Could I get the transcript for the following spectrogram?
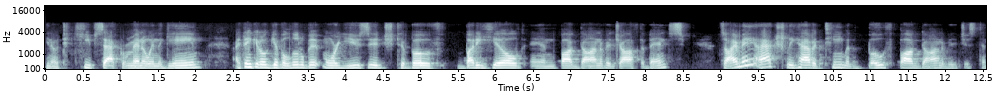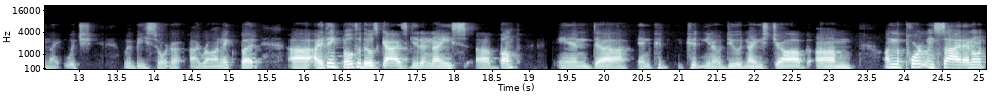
you know to keep Sacramento in the game. I think it'll give a little bit more usage to both Buddy Hield and Bogdanovich off the bench. So I may actually have a team with both Bogdanoviches tonight, which would be sort of ironic. But uh, I think both of those guys get a nice uh, bump and uh, and could could you know do a nice job. Um, on the Portland side, I don't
